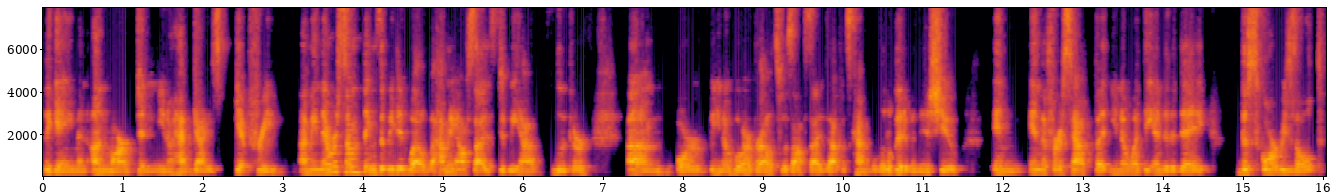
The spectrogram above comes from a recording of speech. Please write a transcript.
the game and unmarked and, you know, had guys get free. I mean, there were some things that we did well, but how many offsides did we have, Luther? Um, or, you know, whoever else was offside? That was kind of a little bit of an issue in in the first half but you know at the end of the day the score result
